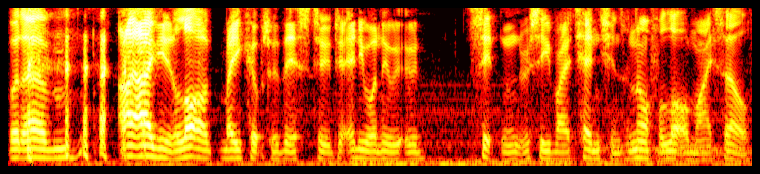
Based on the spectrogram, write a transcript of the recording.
But um, I, I did a lot of makeups with this to, to anyone who would sit and receive my attention, an awful lot of myself.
